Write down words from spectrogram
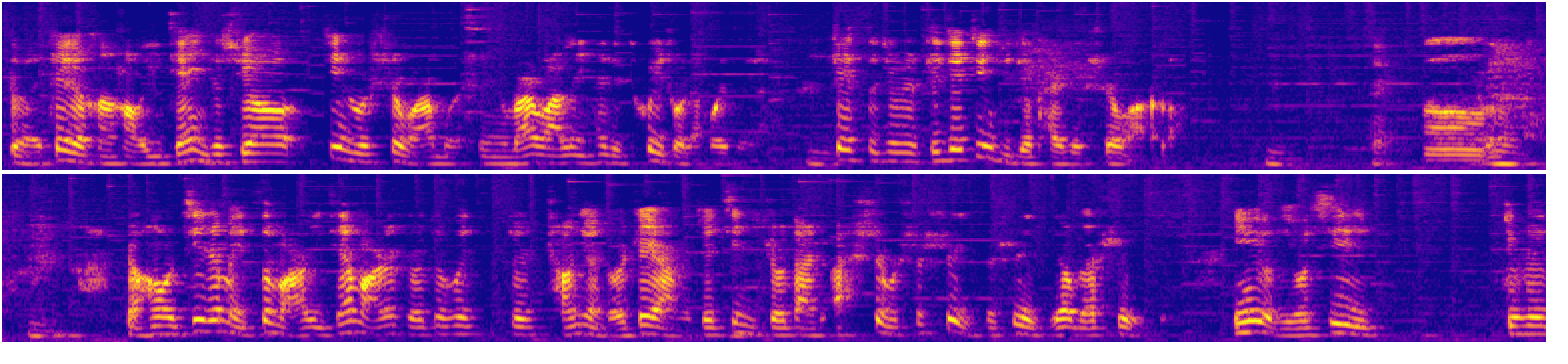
对，这个很好。以前你是需要进入试玩模式，你玩完了你还得退出来或者怎样。嗯这次就是直接进去就开始试玩了。嗯对嗯，嗯然后其实每次玩，以前玩的时候就会就是场景都是这样的，就进去之后大家说啊，是不是试一次试一次，要不要试一次？因为有的游戏就是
